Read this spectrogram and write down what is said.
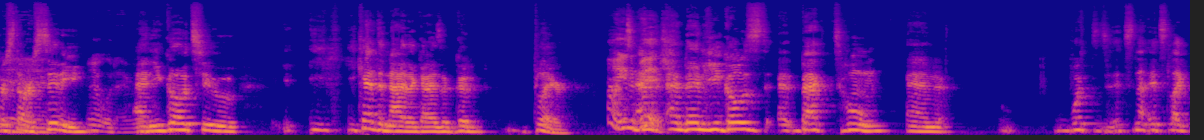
superstar yeah, yeah. city, and you go to. You, you can't deny the guy's a good player. oh, he's a And, bitch. and then he goes uh, back home and what it's not it's like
